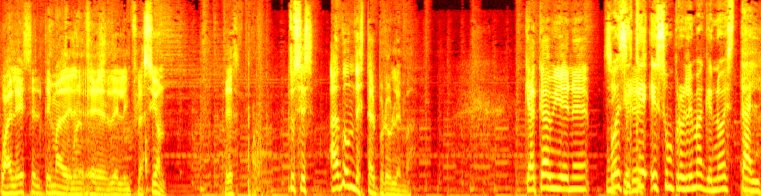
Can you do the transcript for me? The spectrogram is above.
¿cuál es el tema de, eh, de la inflación? ¿Ves? Entonces, ¿a dónde está el problema? Que acá viene... si Vos decís que es un problema que no es tal.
